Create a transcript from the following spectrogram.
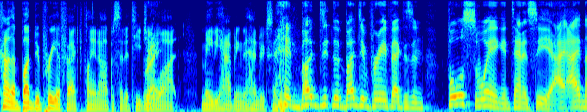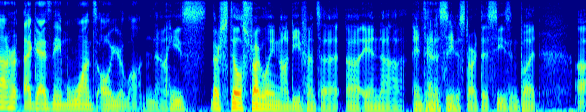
kind of the Bud Dupree effect playing opposite of T.J. Right. Watt, maybe happening to Hendrickson. And Bud, the Bud Dupree effect is in full swing in Tennessee. I, I had not heard that guy's name once all year long. no, he's they're still struggling on defense uh, uh, in uh, in, In Tennessee. Tennessee. to start this season, but. Uh,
